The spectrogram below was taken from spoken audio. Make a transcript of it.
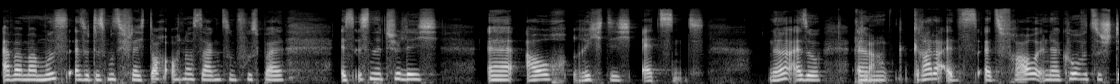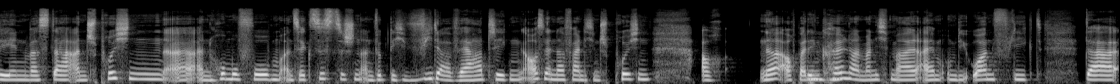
Aber man muss, also das muss ich vielleicht doch auch noch sagen zum Fußball. Es ist natürlich äh, auch richtig ätzend. Ne, also ähm, gerade als, als Frau in der Kurve zu stehen, was da an Sprüchen, äh, an homophoben, an sexistischen, an wirklich widerwärtigen, ausländerfeindlichen Sprüchen, auch ne, auch bei den Kölnern manchmal einem um die Ohren fliegt, da,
